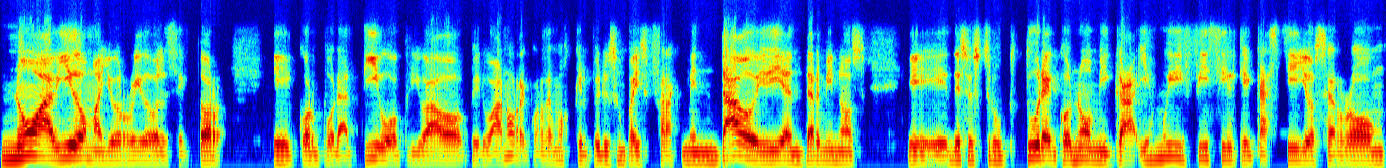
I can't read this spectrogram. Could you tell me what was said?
No ha habido mayor ruido del sector eh, corporativo privado peruano. Recordemos que el Perú es un país fragmentado hoy día en términos eh, de su estructura económica y es muy difícil que Castillo, Cerrón,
